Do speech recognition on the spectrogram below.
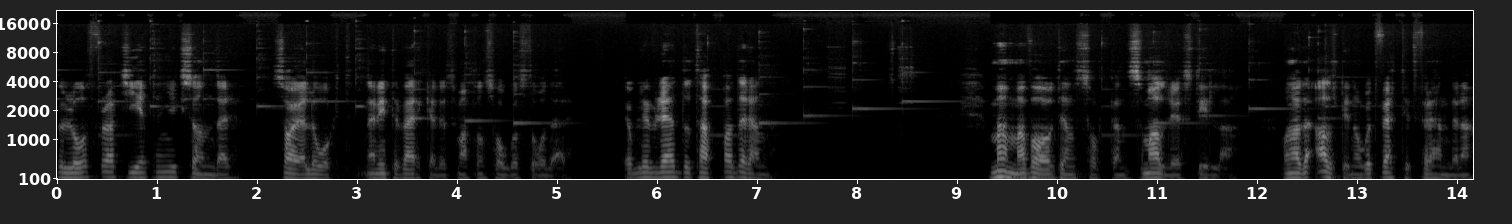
Förlåt för att geten gick sönder, sa jag lågt när det inte verkade som att hon såg oss stå där. Jag blev rädd och tappade den. Mamma var av den sorten som aldrig är stilla. Hon hade alltid något vettigt för händerna.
